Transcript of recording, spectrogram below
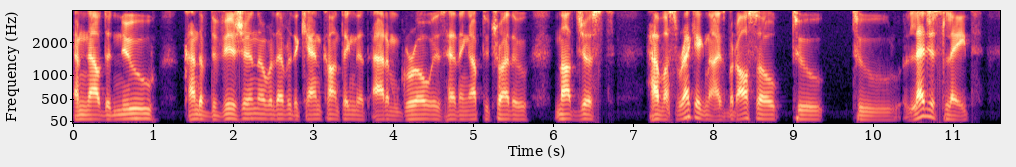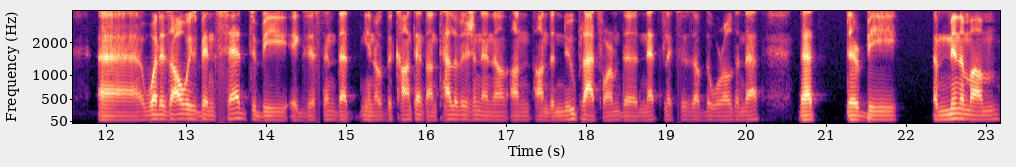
and now the new kind of division or whatever the CanCon thing that Adam Growe is heading up to try to not just have us recognized, but also to to legislate uh, what has always been said to be existent that you know the content on television and on, on on the new platform the netflixes of the world and that that there be a minimum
